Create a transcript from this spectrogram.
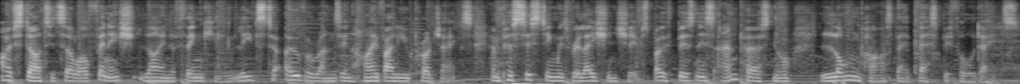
I've started so I'll finish line of thinking leads to overruns in high value projects and persisting with relationships, both business and personal, long past their best before dates.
